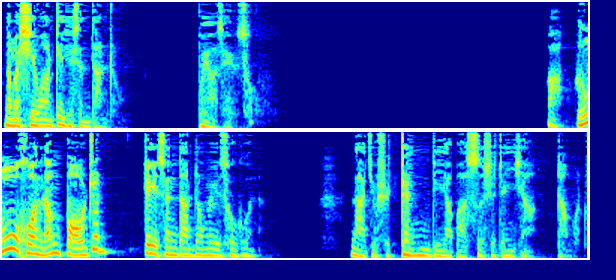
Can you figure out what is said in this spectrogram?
那么希望这一生当中不要再有错误。啊，如何能保证这一生当中没有错过呢？那就是真的要把事实真相掌握住。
